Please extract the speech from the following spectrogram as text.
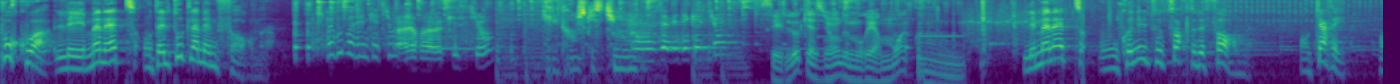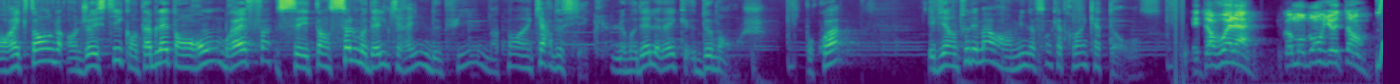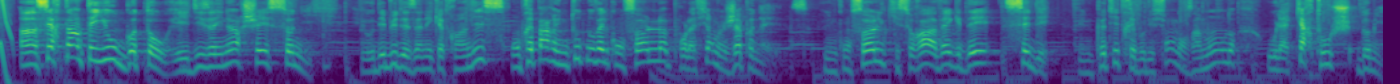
Pourquoi les manettes ont-elles toutes la même forme? Je peux vous poser une question? Alors, euh, question? Quelle étrange question. Vous avez des questions? C'est l'occasion de mourir moins. Les manettes ont connu toutes sortes de formes. En carré, en rectangle, en joystick, en tablette, en rond, bref, c'est un seul modèle qui règne depuis maintenant un quart de siècle. Le modèle avec deux manches. Pourquoi? Eh bien, tout démarre en 1994. Et te revoilà, comme au bon vieux temps. Un certain Teiyu Goto est designer chez Sony. Et au début des années 90, on prépare une toute nouvelle console pour la firme japonaise. Une console qui sera avec des CD. Une petite révolution dans un monde où la cartouche domine.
